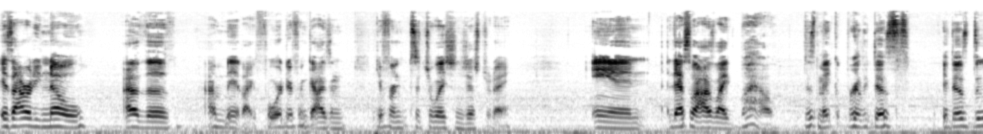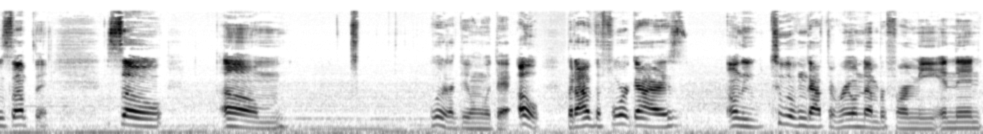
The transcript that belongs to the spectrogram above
is, I already know out of the I met like four different guys in different situations yesterday, and that's why I was like, wow, this makeup really does it does do something. So, um, where did I on with that? Oh, but out of the four guys, only two of them got the real number from me, and then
